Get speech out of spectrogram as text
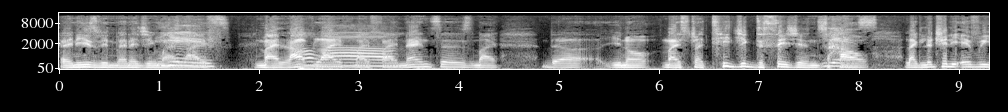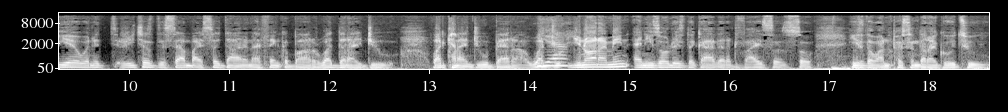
and he's been managing my Yes. life. My love Oh, life, wow. my finances, my the you know my strategic decisions. Yes. How like literally every year when it reaches December, I sit down and I think about it. What did I do? What can I do better? What Yeah. do, you know what I mean? And he's always the guy that advises. So he's the one person that I go to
